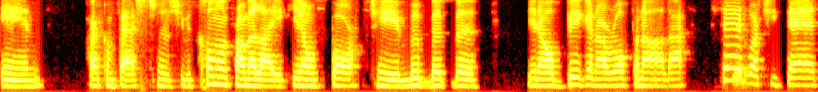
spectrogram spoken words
in her confessional. She was coming from a like you know sports team, blah, blah, blah, you know, bigging her up and all that. Said Yeah. what she said.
